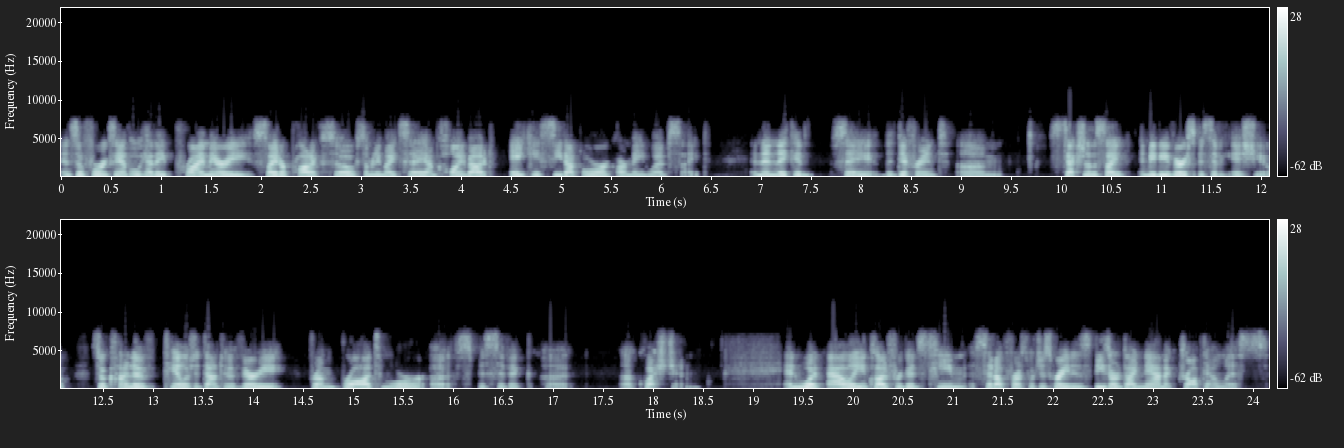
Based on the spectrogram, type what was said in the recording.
And so, for example, we have a primary site or product. So somebody might say, I'm calling about akc.org, our main website. And then they could say the different um, section of the site and maybe a very specific issue. So it kind of tailors it down to a very from broad to more uh, specific uh, uh, question. And what Ali and Cloud for Good's team set up for us, which is great, is these are dynamic drop-down lists.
